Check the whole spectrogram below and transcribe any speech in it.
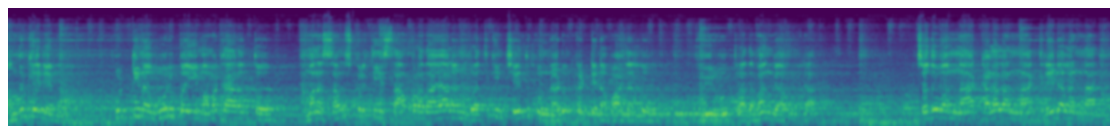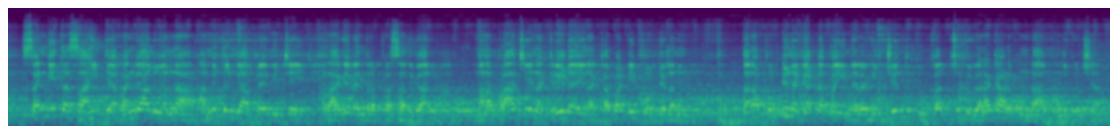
అందుకేనేమో పుట్టిన ఊరిపై మమకారంతో మన సంస్కృతి సాంప్రదాయాలను బ్రతికించేందుకు నడుం కట్టిన వాళ్ళల్లో వీరు ప్రథమంగా ఉంటారు. చదువన్నా కళలన్నా క్రీడలన్నా సంగీత సాహిత్య రంగాలు అన్నా అమితంగా ప్రేమించే రాఘవేంద్ర ప్రసాద్ గారు మన ప్రాచీన క్రీడ అయిన కబడ్డీ పోటీలను తన పుట్టిన గడ్డపై నిర్వహించేందుకు ఖర్చుకు వెనకాడకుండా ముందుకొచ్చారు.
